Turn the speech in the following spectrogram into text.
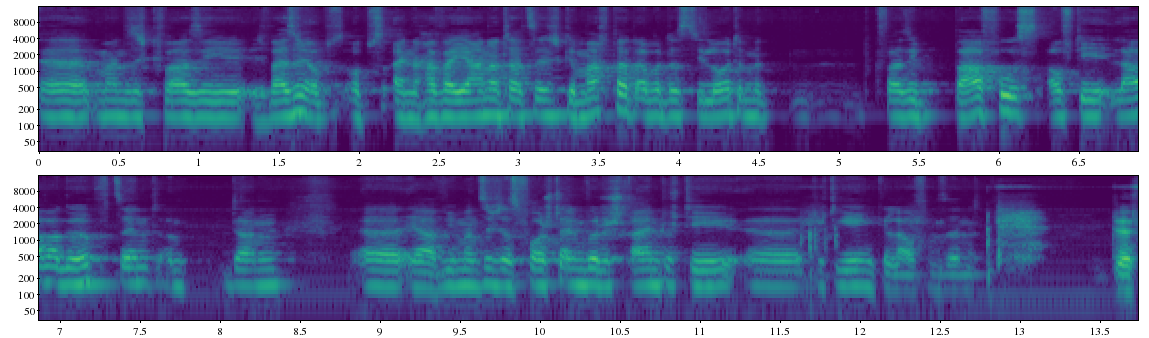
äh, man sich quasi, ich weiß nicht, ob es ein Hawaiianer tatsächlich gemacht hat, aber dass die Leute mit quasi barfuß auf die Lava gehüpft sind und dann, äh, ja, wie man sich das vorstellen würde, schreiend durch äh, durch die Gegend gelaufen sind. Das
